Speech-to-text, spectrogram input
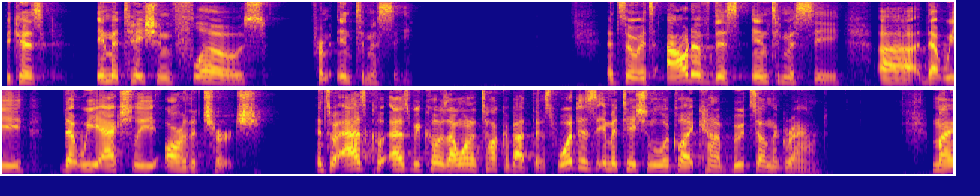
because imitation flows from intimacy. And so, it's out of this intimacy uh, that, we, that we actually are the church. And so, as, as we close, I want to talk about this. What does imitation look like, kind of boots on the ground? my,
